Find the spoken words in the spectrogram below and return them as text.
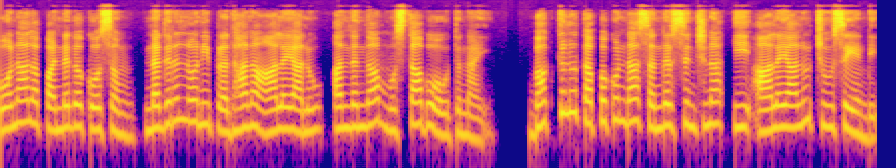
బోనాల పండగ కోసం నగరంలోని ప్రధాన ఆలయాలు అందంగా ముస్తాబు అవుతున్నాయి. భక్తులు తప్పకుండా సందర్శించిన ఈ ఆలయాలు చూసేయండి.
